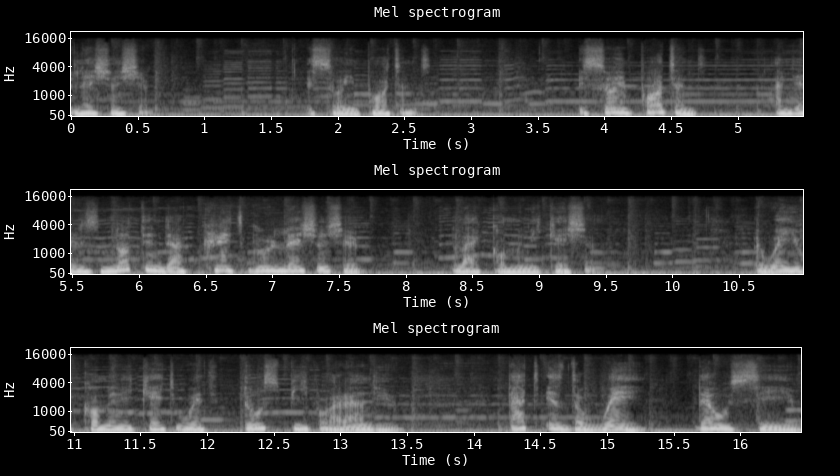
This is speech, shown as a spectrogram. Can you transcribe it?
Relationship is so important. It's so important. And there is nothing that creates good relationship like communication. The way you communicate with those people around you, that is the way they will see you.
